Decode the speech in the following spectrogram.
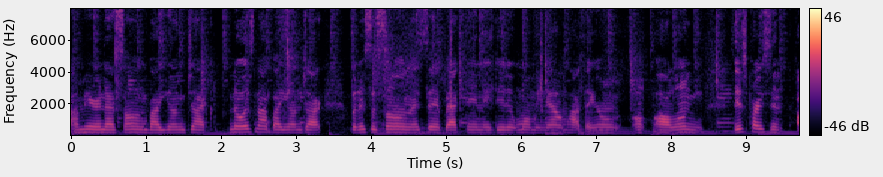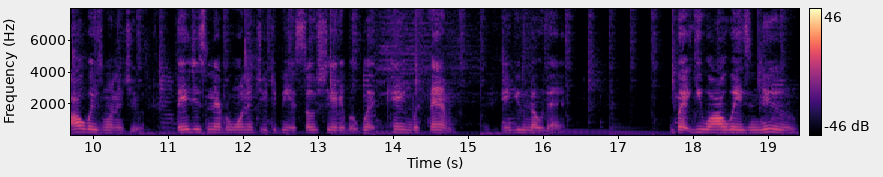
I'm hearing that song by Young Joc. No, it's not by Young Joc, but it's a song I said back then they didn't want me. Now I'm hot. They on all on you. This person always wanted you. They just never wanted you to be associated with what came with them. And you know that. But you always knew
